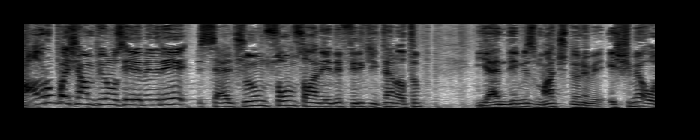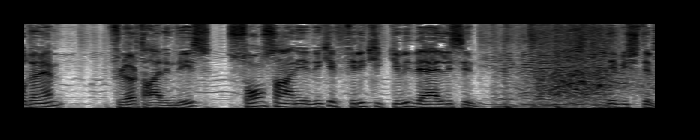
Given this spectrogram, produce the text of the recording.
Avrupa Şampiyonası elemeleri Selçuk'un son saniyede frikikten atıp yendiğimiz maç dönemi. Eşime o dönem flört halindeyiz. Son saniyedeki frikik gibi değerlisin demiştim.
